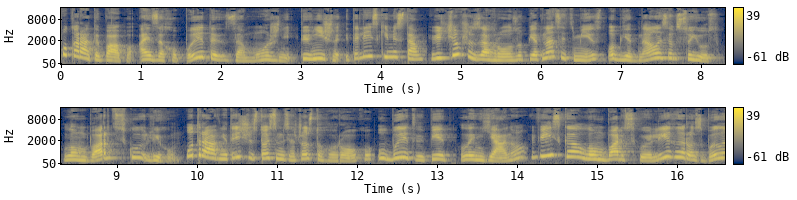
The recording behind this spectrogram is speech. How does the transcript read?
покарати папу, а й захопити заможні північно-італійські міста. Відчувши загрозу, 15 міст об'єдналися в союз Ломбардську лігу. У травні 1176 року у битві під Леньяно війська Ломбардської ліги розбили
